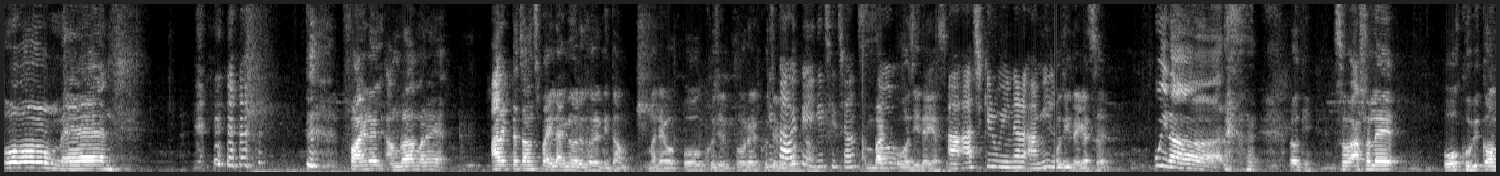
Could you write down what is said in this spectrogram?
ও ম্যান ফাইনাল আমরা মানে আরেকটা চান্স পাইলে আমি ওরে ধরে নিতাম। মানে ও- খুঁজে ওরে খুঁজে পেয়ে গেছি চান্স বাট ও জিতে গেছে। আজকের উইনার আমি। ও জিতে গেছে। উইনার ওকে সো আসলে ও খুবই কম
